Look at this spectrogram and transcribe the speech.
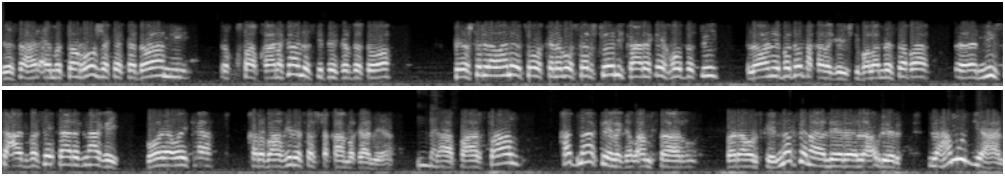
ئێستا هەر ئەمە چەند ڕۆژەکە کە دەوامی قوتابخانەکان دەستی پێ کردێتەوە پێشتر لەوانێت تۆ کە بۆ سەر شوێنی کارەکەی خۆ دەچیت لەوانێ بەدە دەقەرەگەیشتی بەڵام ئێستا بە نیم سعات بەسێ کارێک ناگەیت بۆی ئەوەی کە قەرەباغی لەسەر شقامەکان هەیە پارساڵ قەت ناکرێ لەگەڵ ئەم سار بەراوردکەین نەکەنا لێرە لە هەولێر لە هەموو جیهان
